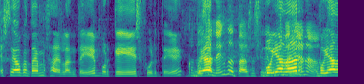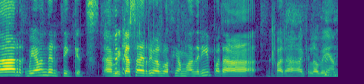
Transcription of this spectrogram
Esto ya lo contaré más adelante, ¿eh? porque es fuerte. ¿eh? ¿Cuántas Voy a- anécdotas así voy a, dar, mañana? voy a dar, voy a vender tickets a mi casa de Rivas Vacía Madrid para, para que lo vean.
